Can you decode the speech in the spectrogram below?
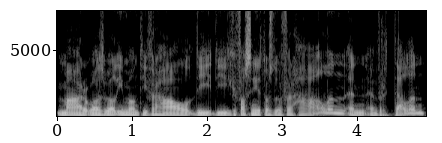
maar was wel iemand die, verhaal, die, die gefascineerd was door verhalen en, en vertellen.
